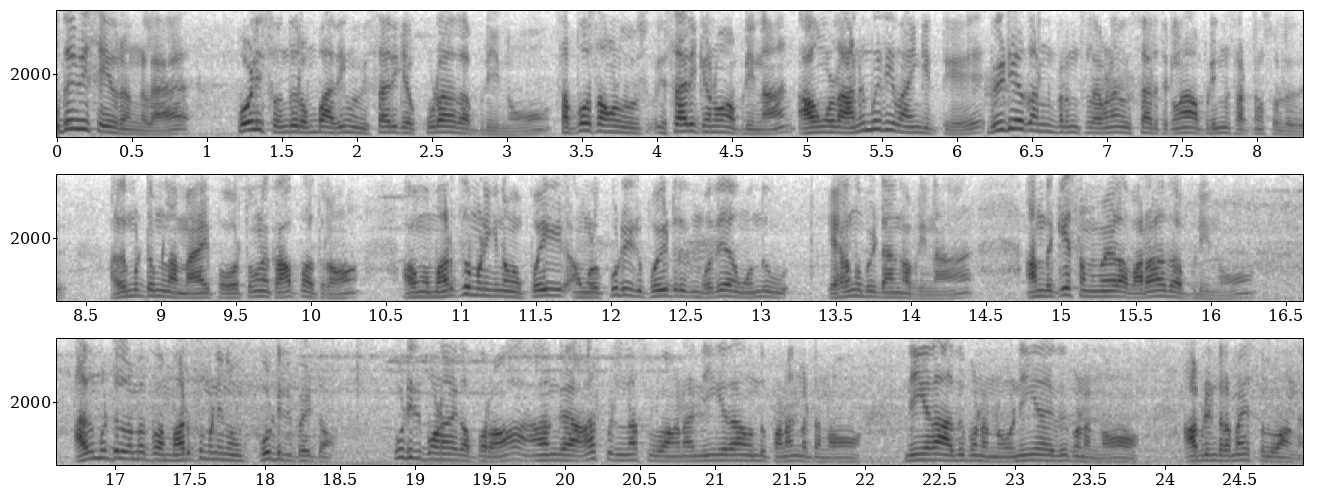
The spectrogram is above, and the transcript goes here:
உதவி செய்கிறவங்களை போலீஸ் வந்து ரொம்ப அதிகமாக விசாரிக்க கூடாது அப்படின்னும். சப்போஸ் அவங்களை விசாரிக்கணும் அப்படின்னா அவங்களோட அனுமதி வாங்கிட்டு வீடியோ கான்ஃபரன்ஸில் வேணால் விசாரிச்சுக்கலாம் அப்படின்னு சட்டம் சொல்லுது. அது மட்டும் இல்லாமல் இப்போ ஒருத்தவங்களை காப்பாற்றுறோம் அவங்க மருத்துவமனைக்கு நம்ம போய் அவங்கள கூட்டிகிட்டு போயிட்டு இருக்கும்போதே அவங்க வந்து இறந்து போயிட்டாங்க அப்படின்னா அந்த கேஸ் நம்ம மேலே வராது அப்படின்னும். அது மட்டும் இல்லாமல் இப்போ மருத்துவமனை நம்ம கூட்டிகிட்டு போயிட்டோம். கூட்டிகிட்டு போனதுக்கப்புறம் அங்கே ஹாஸ்பிட்டல் என்ன சொல்லுவாங்கன்னா நீங்கள் தான் வந்து பணம் கட்டணும். நீங்கள் தான் அது பண்ணணும். நீங்கள் தான் இது பண்ணணும். அப்படின்ற மாதிரி சொல்லுவாங்க.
